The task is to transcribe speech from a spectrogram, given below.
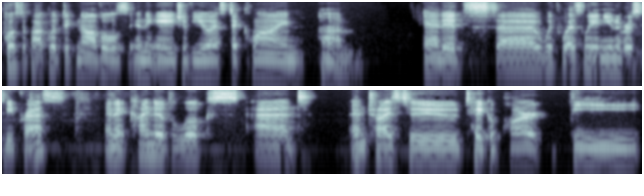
post apocalyptic novels in the age of U.S. decline. Um, and it's uh, with Wesleyan University Press. And it kind of looks at and tries to take apart the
